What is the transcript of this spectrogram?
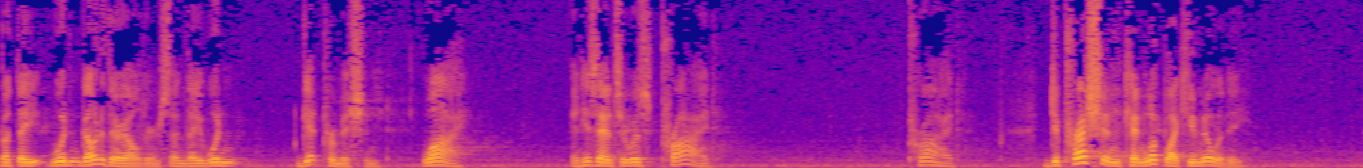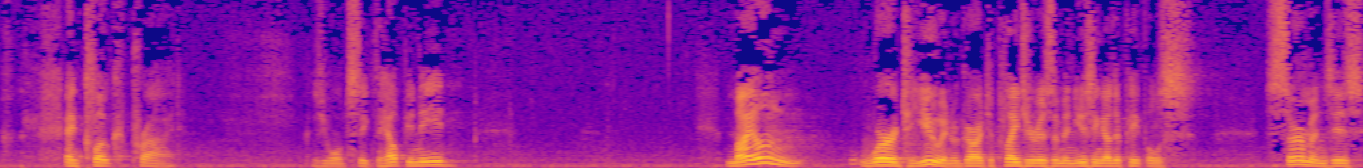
But they wouldn't go to their elders and they wouldn't get permission. Why? And his answer was pride. Pride. Depression can look like humility and cloak pride because you won't seek the help you need. My own word to you in regard to plagiarism and using other people's sermons is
